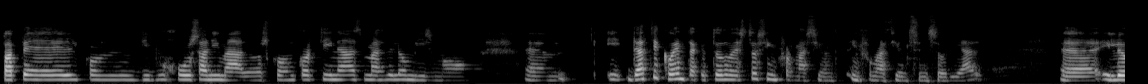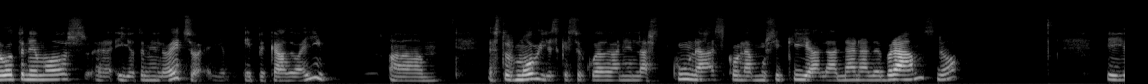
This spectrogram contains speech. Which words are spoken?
papel, con dibujos animados, con cortinas más de lo mismo. Em, y date cuenta que todo esto es información, información sensorial. Eh, y luego tenemos, eh, y yo también lo he hecho, he, pecado allí estos móviles que se cuelgan en las cunas con la musiquilla, la nana de Brahms, ¿no? Y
